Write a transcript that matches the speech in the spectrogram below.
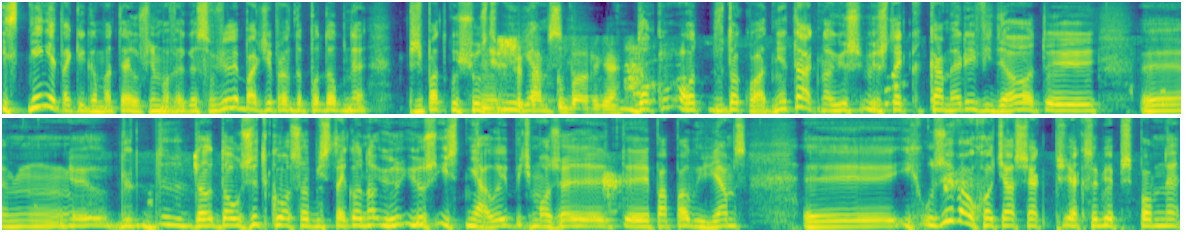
istnienie takiego materiału filmowego jest o wiele bardziej prawdopodobne w przypadku sióstr Williams. Dok o, dokładnie tak. No już, już te kamery wideo y, y, do, do, użytku osobistego no, już, już istniały. Być może y, papa Williams y, ich używał, chociaż jak, jak sobie przypomnę,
